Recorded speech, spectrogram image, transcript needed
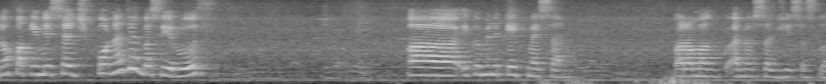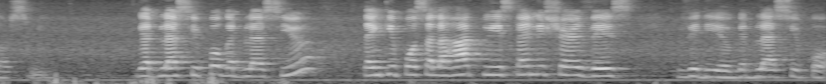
No, paki-message po. Nandiyan ba si Ruth? Ah, i-communicate my son para mag ano sa Jesus Loves Me. God bless you po. God bless you. Thank you po sa lahat. Please kindly share this video. God bless you po.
